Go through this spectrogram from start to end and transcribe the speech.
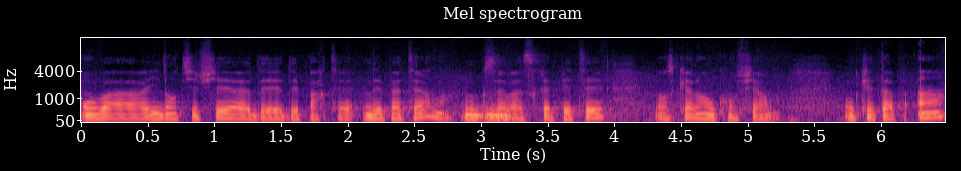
on va identifier des, des, patterns, donc ça va se répéter. Dans ce cas-là, on confirme. Donc l'étape 1,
